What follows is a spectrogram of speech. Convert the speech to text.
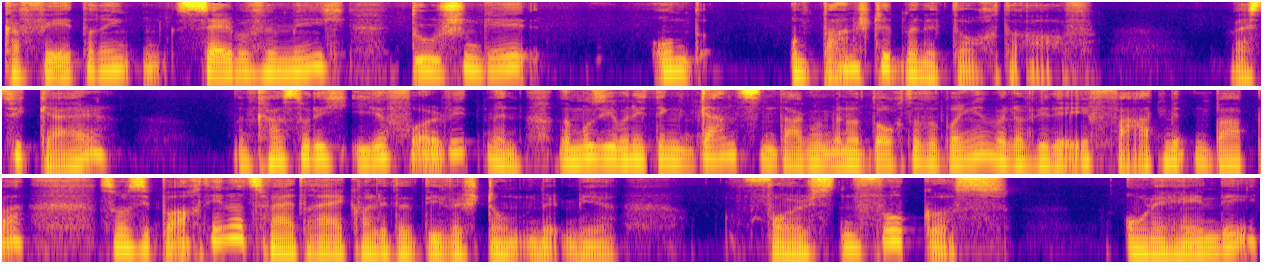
Kaffee trinken, selber für mich, duschen gehe und, und dann steht meine Tochter auf. Weißt du, wie geil? Dann kannst du dich ihr voll widmen. Dann muss ich aber nicht den ganzen Tag mit meiner Tochter verbringen, weil da wird eh Fahrt mit dem Papa, sondern sie braucht eh nur zwei, drei qualitative Stunden mit mir. Vollsten Fokus. Ohne Handy,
